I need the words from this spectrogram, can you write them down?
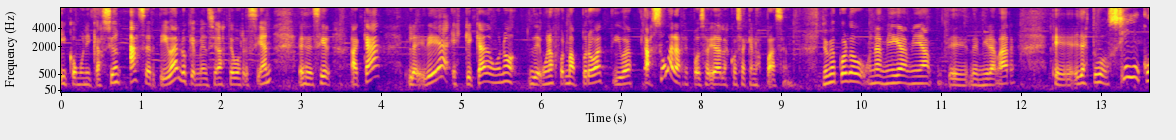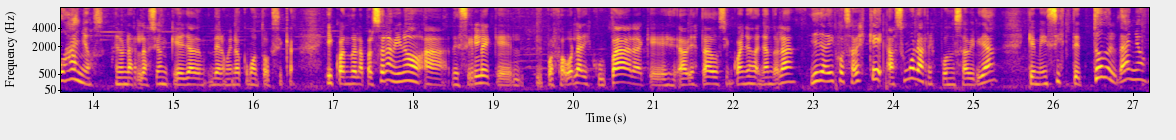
y comunicación asertiva, lo que mencionaste vos recién, es decir, acá la idea es que cada uno, de una forma proactiva, asuma la responsabilidad de las cosas que nos pasen. Yo me acuerdo una amiga mía de, Miramar, eh, ella estuvo cinco años en una relación que ella denominó como tóxica. Y cuando la persona vino a decirle que por favor la disculpara, que había estado cinco años dañándola, y ella dijo, ¿sabes qué? Asumo la responsabilidad responsabilidad que me hiciste todo el daño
